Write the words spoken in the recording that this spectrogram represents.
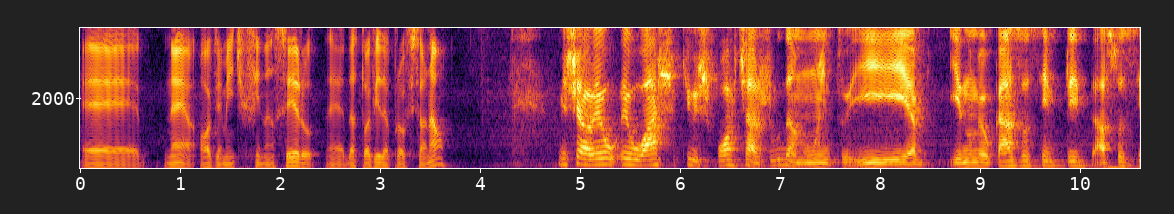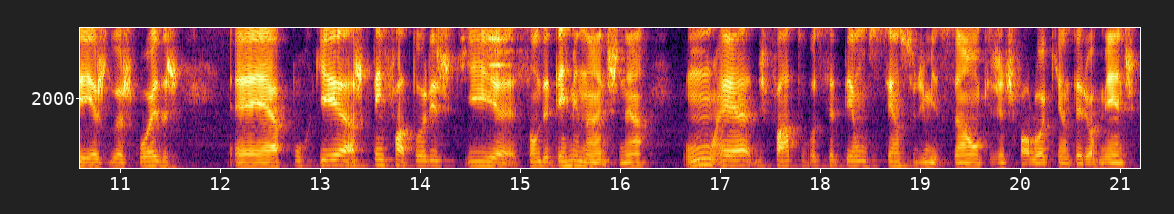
é, né, obviamente financeiro, é, da tua vida profissional? Michel, eu, eu acho que o esporte ajuda muito e, e no meu caso eu sempre associei as duas coisas é, porque acho que tem fatores que são determinantes, né? Um é, de fato, você ter um senso de missão, que a gente falou aqui anteriormente.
